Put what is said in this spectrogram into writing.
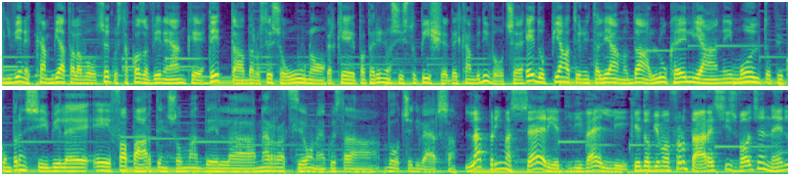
gli viene cambiata la voce, questa cosa viene anche detta dallo stesso uno perché Paperino si stupisce del cambio di voce, è doppiato in italiano da Luca Eliani, molto più comprensibile e fa parte insomma della narrazione questa voce diversa. La prima serie di livelli che dobbiamo affrontare si svolge nel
